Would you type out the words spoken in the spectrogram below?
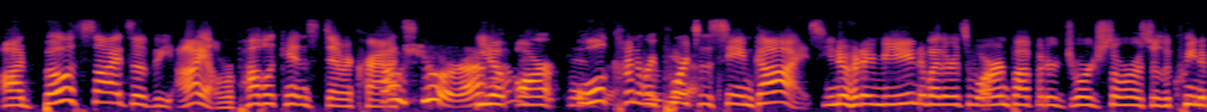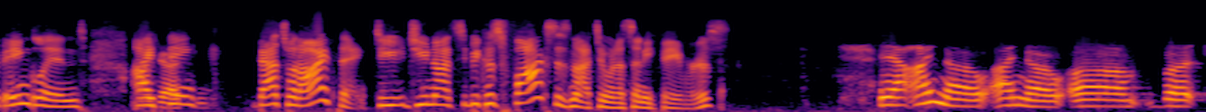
on both sides of the aisle, Republicans, Democrats, Oh, sure. I- you know, I'm are all kind of Oh, report yeah. to the same guys. You know what I mean? Whether it's Warren Buffett or George Soros or the Queen of England, I, got think you. that's what I think. Do you, do you not see? Because Fox is not doing us any favors. Yeah, I know, I know. Um, but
